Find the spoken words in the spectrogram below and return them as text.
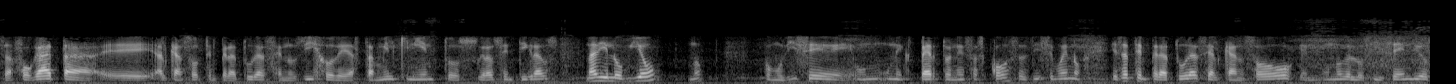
esa fogata eh, alcanzó temperaturas, se nos dijo, de hasta 1500 grados centígrados, nadie lo vio, ¿no? Como dice un, un experto en esas cosas, dice, bueno, esa temperatura se alcanzó en uno de los incendios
